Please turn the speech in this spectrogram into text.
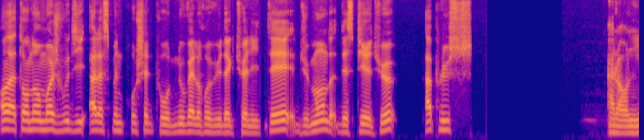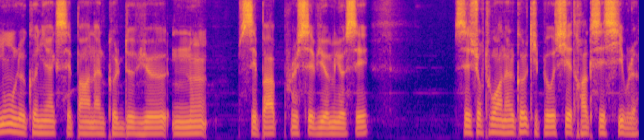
En attendant, moi je vous dis à la semaine prochaine pour une nouvelle revue d'actualité du monde des spiritueux. À plus. Alors non, le cognac c'est pas un alcool de vieux, non, c'est pas plus c'est vieux mieux c'est. C'est surtout un alcool qui peut aussi être accessible,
